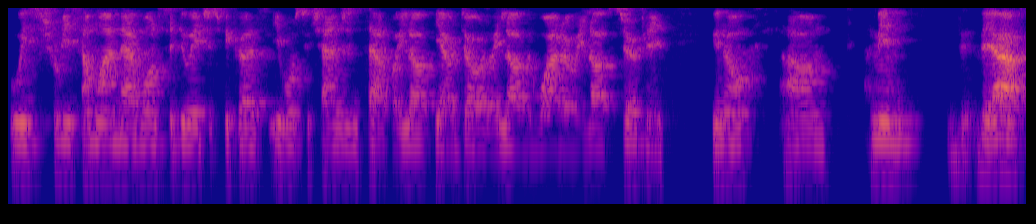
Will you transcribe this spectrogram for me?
who is truly someone that wants to do it just because he wants to challenge himself. I love the outdoors. I love the water. I love surfing you know? Um, i mean there are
